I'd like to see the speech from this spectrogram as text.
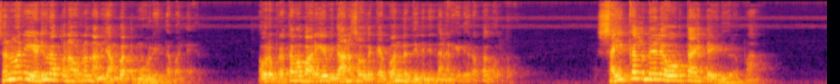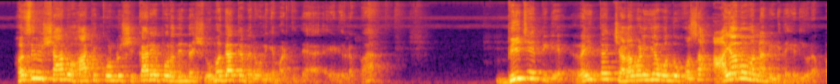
ಸನ್ಮಾನ್ಯ ಯಡಿಯೂರಪ್ಪನವ್ರನ್ನ ನಾನು ಎಂಬತ್ತ್ಮೂರರಿಂದ ಬಂದೆ. ಅವರು ಪ್ರಥಮ ಬಾರಿಗೆ ವಿಧಾನಸೌಧಕ್ಕೆ ಬಂದ ದಿನದಿಂದ ನನಗೆ ಯಡಿಯೂರಪ್ಪ ಗೊತ್ತು. ಸೈಕಲ್ ಮೇಲೆ ಹೋಗ್ತಾ ಇದ್ದ ಯಡಿಯೂರಪ್ಪ. ಹಸಿರು ಶಾಲು ಹಾಕಿಕೊಂಡು ಶಿಕಾರಿಪುರದಿಂದ ಶಿವಮೊಗ್ಗಕ್ಕೆ ಮೆರವಣಿಗೆ ಮಾಡ್ತಿದ್ದೆ ಯಡಿಯೂರಪ್ಪ. ಬಿ ಜೆ ಪಿಗೆ ರೈತ ಚಳವಳಿಯ ಒಂದು ಹೊಸ ಆಯಾಮವನ್ನು ನೀಡಿದ ಯಡಿಯೂರಪ್ಪ,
